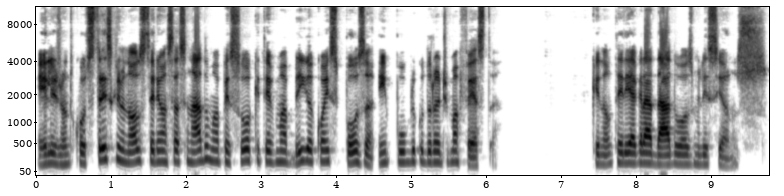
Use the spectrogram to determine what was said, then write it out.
Ele, junto com outros três criminosos, teriam assassinado uma pessoa que teve uma briga com a esposa em público durante uma festa, que não teria agradado aos milicianos.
